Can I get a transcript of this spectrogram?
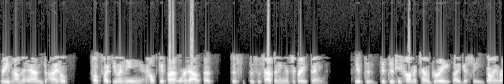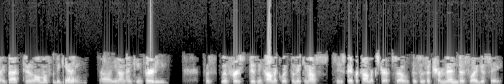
read them. And I hope folks like you and me help get that word out that this this is happening. It's a great thing. It, the, the Disney comics have a great legacy going right back to almost the beginning. Uh, you know, 1930 was the first Disney comic with the Mickey Mouse newspaper comic strip. So this is a tremendous legacy.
